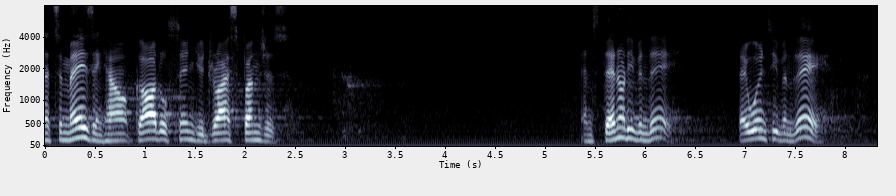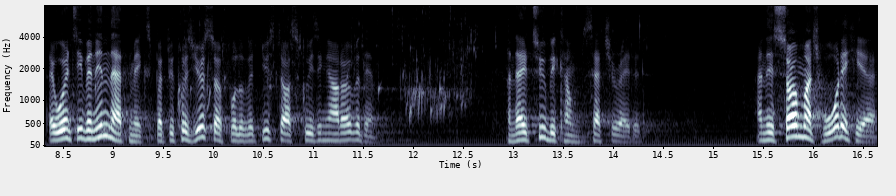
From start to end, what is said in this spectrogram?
and it's amazing how God will send you dry sponges. And they're not even there. They weren't even there. They weren't even in that mix, but because you're so full of it, you start squeezing out over them. And they too become saturated. And there's so much water here.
